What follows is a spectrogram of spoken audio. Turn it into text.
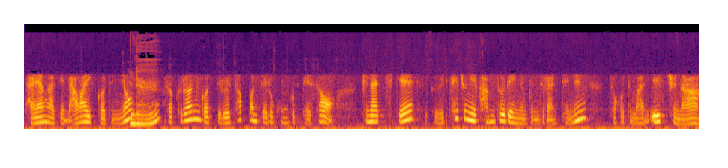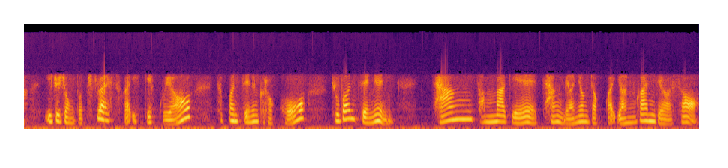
다양하게 나와 있거든요. 네. 그래서 그런 것들을 첫 번째로 공급해서 지나치게 그 체중이 감소돼 있는 분들한테는 적어도 한 1주나 2주 정도 필요할 수가 있겠고요. 첫 번째는 그렇고 두 번째는 장 점막의 장 면역력과 연관되어서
